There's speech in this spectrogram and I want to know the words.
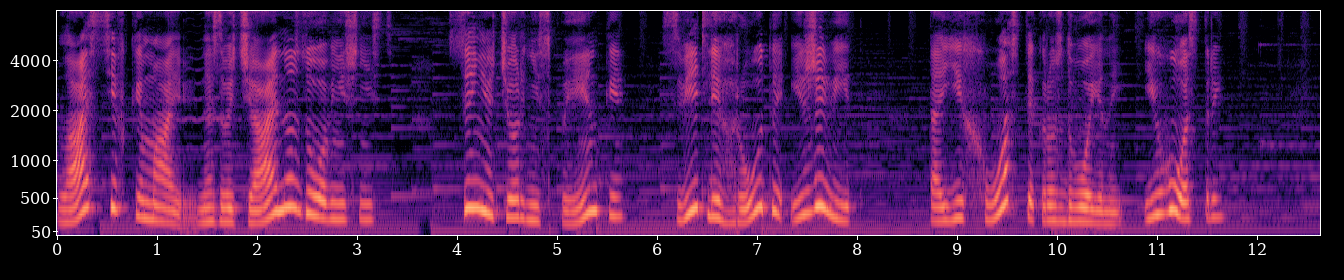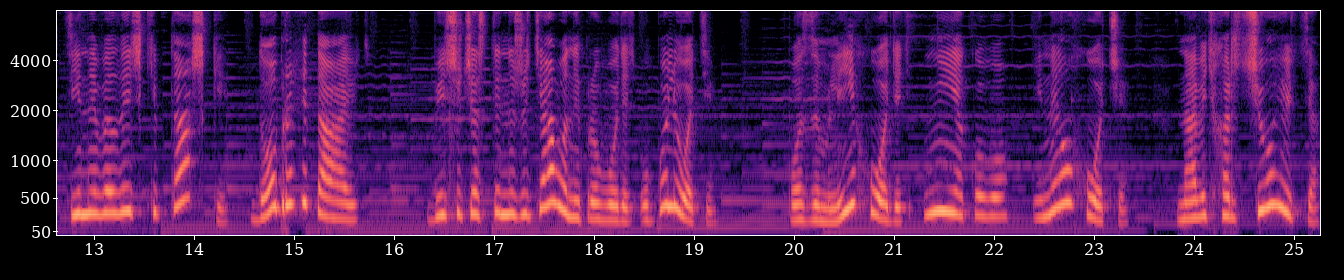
Ластівки мають незвичайну зовнішність, синьо-чорні спинки, світлі груди і живіт, та їх хвостик роздвоєний і гострий. Ці невеличкі пташки добре літають. Більшу частину життя вони проводять у польоті. По землі ходять ніяково і неохоче, навіть харчуються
